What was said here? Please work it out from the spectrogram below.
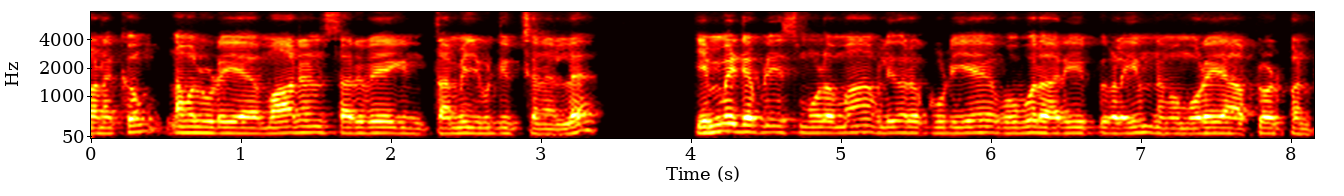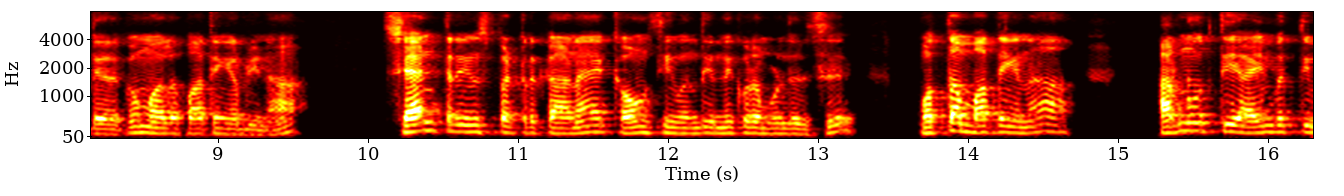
வணக்கம். நம்மளுடைய modern survey in Tamil YouTube சேனலில் எம்ஏடபிள்யூஎஸ் மூலமாக வெளிவரக்கூடிய ஒவ்வொரு அறிவிப்புகளையும் நம்ம முறையாக அப்லோட் பண்ணிட்டே இருக்கோம். அதில் பார்த்தீங்க அப்படின்னா, சானிட்டரி இன்ஸ்பெக்டருக்கான கவுன்சிலிங் வந்து இன்னைக்கு முடிஞ்சிருச்சு. மொத்தம் பார்த்தீங்கன்னா, 653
